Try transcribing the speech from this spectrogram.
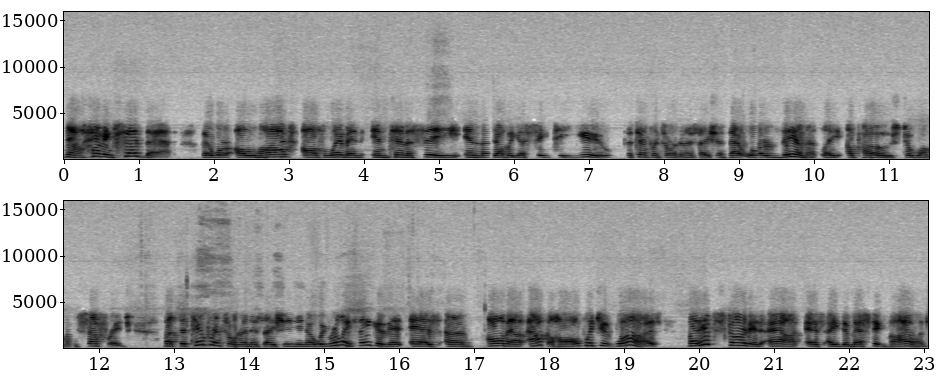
Now, having said that, there were a lot of women in Tennessee in the WCTU, the temperance organization, that were vehemently opposed to woman suffrage. But the temperance organization, you know, we really think of it as uh, all about alcohol, which it was, but it started out as a domestic violence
